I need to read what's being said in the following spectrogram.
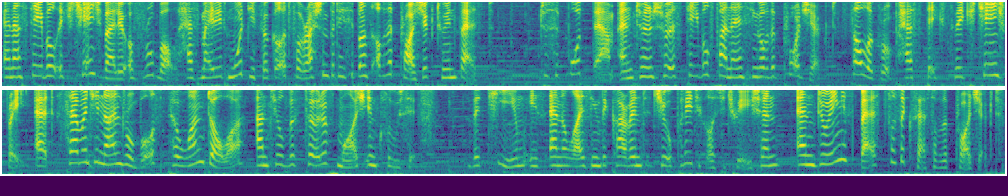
An unstable exchange value of ruble has made it more difficult for Russian participants of the project to invest. To support them and to ensure stable financing of the project, Solar Group has fixed the exchange rate at 79 rubles per one dollar until the 3rd of March inclusive. The team is analyzing the current geopolitical situation and doing its best for success of the project.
